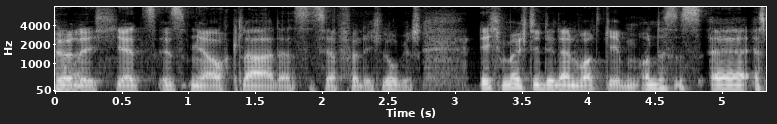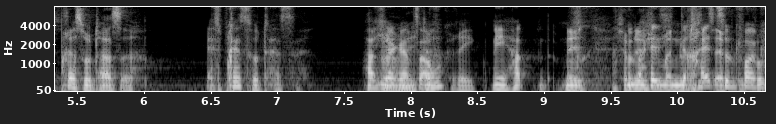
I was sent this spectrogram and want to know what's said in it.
Natürlich, jetzt ist mir auch klar, das ist ja völlig logisch. Ich möchte dir dein Wort geben und es ist äh, Espresso-Tasse. Espresso-Tasse. War ich ja ganz aufgeregt. Nee, hat, Nee, ich habe nämlich in meine 13 Folgen.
